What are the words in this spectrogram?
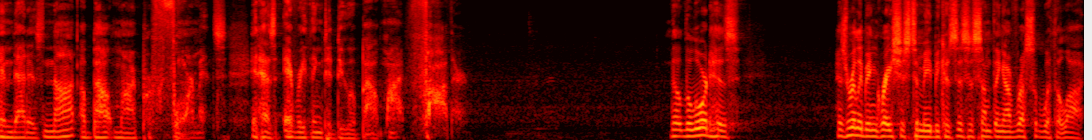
And that is not about my performance, it has everything to do about my father. The, the Lord has, has really been gracious to me because this is something I've wrestled with a lot.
